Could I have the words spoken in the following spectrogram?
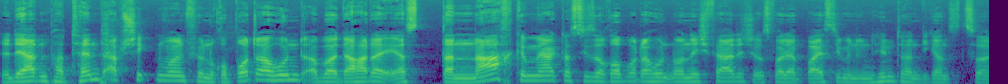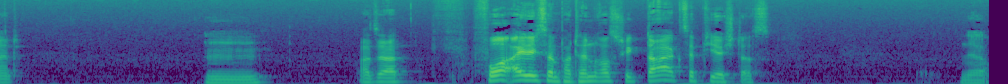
Denn der hat ein Patent abschicken wollen für einen Roboterhund, aber da hat er erst danach gemerkt, dass dieser Roboterhund noch nicht fertig ist, weil er beißt ihm in den Hintern die ganze Zeit. Hm. Also er hat voreilig sein Patent rausgeschickt, da akzeptiere ich das. Ja,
